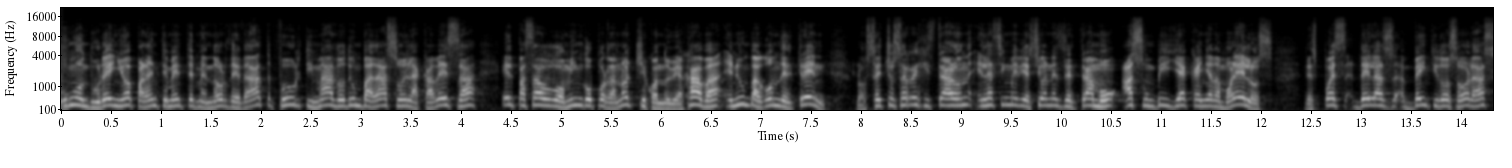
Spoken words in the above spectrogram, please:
Un hondureño aparentemente menor de edad fue ultimado de un balazo en la cabeza el pasado domingo por la noche cuando viajaba en un vagón del tren. Los hechos se registraron en las inmediaciones del tramo Azumbilla Cañada Morelos. Después de las 22 horas,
